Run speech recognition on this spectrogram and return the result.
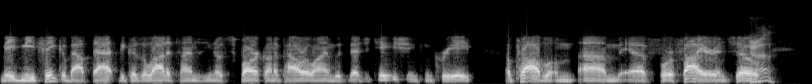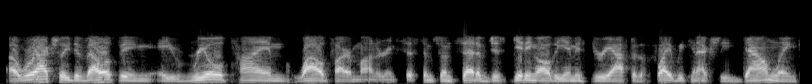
made me think about that because a lot of times, you know, spark on a power line with vegetation can create a problem um, uh, for a fire. And so yeah. Uh, we're actually developing a real time wildfire monitoring system. So instead of just getting all the imagery after the flight, we can actually downlink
